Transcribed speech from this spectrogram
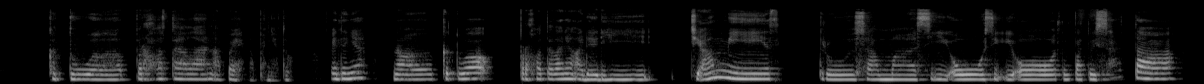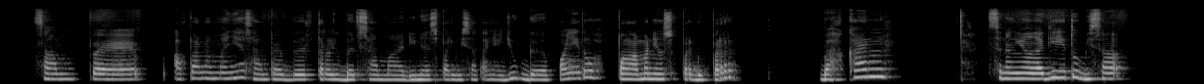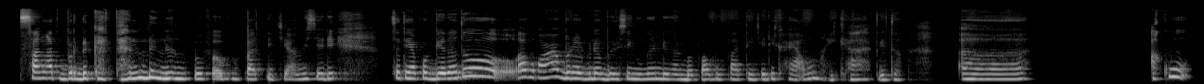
ketua perhotelan apa ya namanya tuh? Intinya nah ketua perhotelan yang ada di Ciamis terus sama CEO CEO tempat wisata sampai apa namanya sampai berterlibat sama dinas pariwisatanya juga. Pokoknya itu pengalaman yang super duper. Bahkan senangnya lagi itu bisa sangat berdekatan dengan Bapak Bupati Ciamis. Jadi setiap kegiatan tuh ah, pokoknya benar-benar bersinggungan dengan Bapak Bupati jadi kayak oh my god gitu. Uh, aku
